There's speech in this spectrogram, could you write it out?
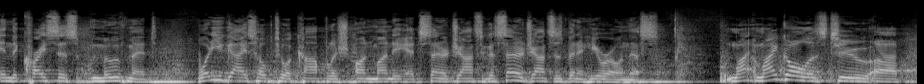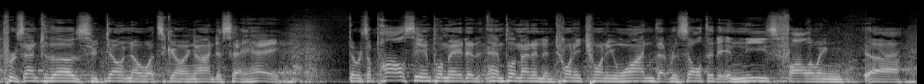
in the crisis movement. What do you guys hope to accomplish on Monday at Senator Johnson? Because Senator Johnson's been a hero in this. My, my goal is to uh, present to those who don't know what's going on to say, hey, there was a policy implemented, implemented in 2021 that resulted in these following uh,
